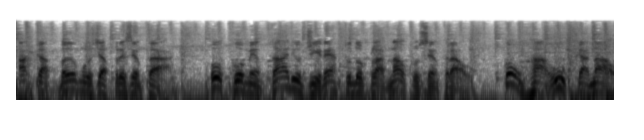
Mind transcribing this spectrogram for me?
Acabamos de apresentar o Comentário Direto do Planalto Central, com Raul Canal.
